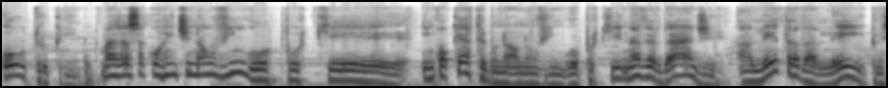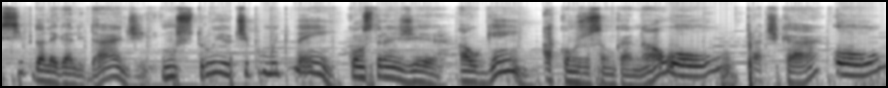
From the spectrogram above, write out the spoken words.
outro crime. Mas essa corrente não vingou, porque em qualquer tribunal não vingou, porque na verdade a letra da lei, o princípio da legalidade, instrui o tipo muito bem. Constranger alguém à conjunção carnal ou praticar ou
